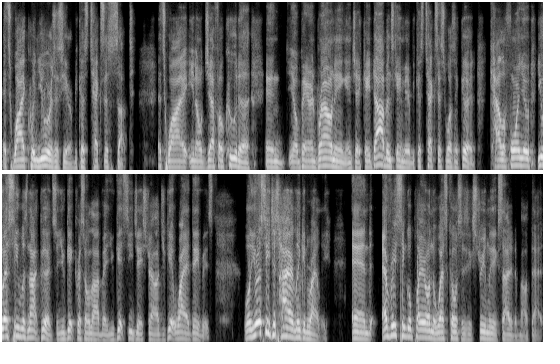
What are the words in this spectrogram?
It's why Quinn Ewers is here because Texas sucked. It's why, you know, Jeff Okudah and, you know, Baron Browning and J.K. Dobbins came here because Texas wasn't good. California, USC was not good. So you get Chris Olave, you get C.J. Stroud, you get Wyatt Davis. Well, USC just hired Lincoln Riley. And every single player on the West Coast is extremely excited about that.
